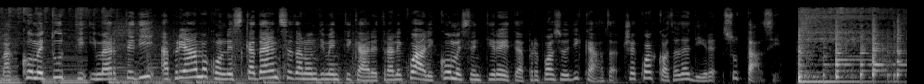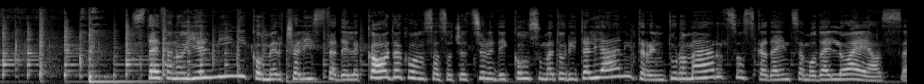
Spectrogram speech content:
Ma come tutti i martedì apriamo con le scadenze da non dimenticare, tra le quali, come sentirete a proposito di casa, c'è qualcosa da dire su Tasi. Stefano Ielmini, commercialista del Codacons, Associazione dei Consumatori Italiani, 31 marzo, scadenza modello EAS.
